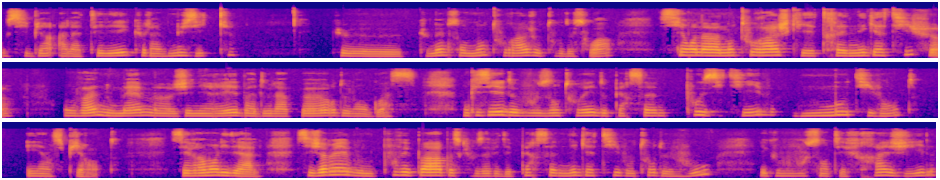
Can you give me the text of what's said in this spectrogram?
aussi bien à la télé que la musique, que, que même son entourage autour de soi. Si on a un entourage qui est très négatif, on va nous-mêmes euh, générer bah, de la peur, de l'angoisse. Donc essayez de vous entourer de personnes positives, motivantes et inspirantes. C'est vraiment l'idéal. Si jamais vous ne pouvez pas parce que vous avez des personnes négatives autour de vous et que vous vous sentez fragile,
